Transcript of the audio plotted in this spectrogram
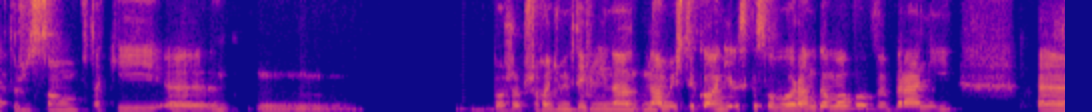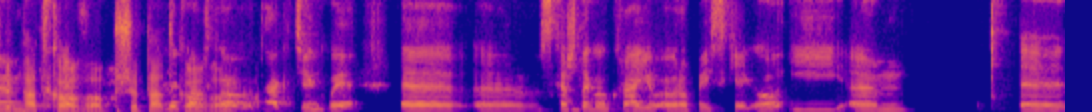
którzy są w takiej, Boże, przechodzi mi w tej chwili na, na myśl tylko angielskie słowo, randomowo wybrani Przypadkowo, przypadkowo. przypadkowo. Tak, dziękuję. E, e, z każdego kraju europejskiego i e,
